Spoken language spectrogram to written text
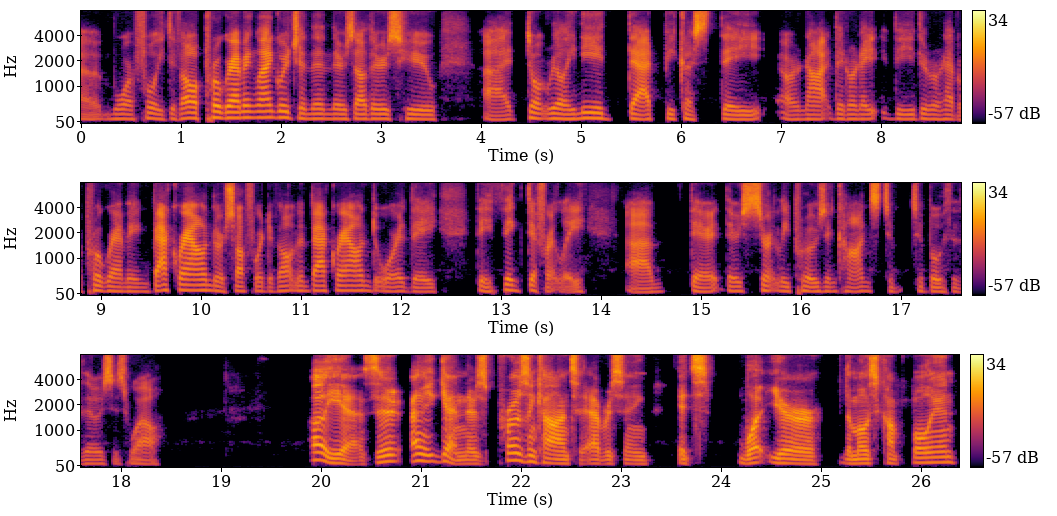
a, more fully developed programming language and then there's others who uh, don't really need that because they are not they don't they either don't have a programming background or software development background or they they think differently um, there there's certainly pros and cons to to both of those as well. Oh yeah. I mean, again, there's pros and cons to everything. It's what you're the most comfortable in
